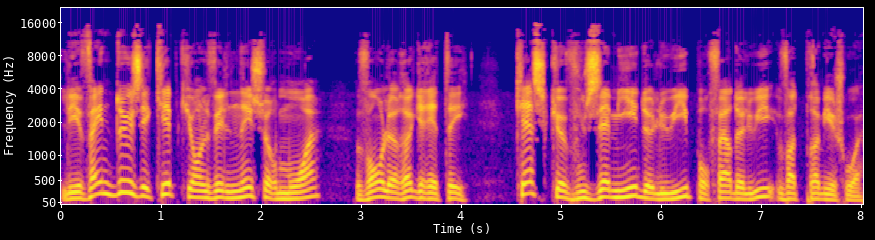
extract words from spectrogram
Les 22 équipes qui ont levé le nez sur moi vont le regretter. Qu'est-ce que vous aimiez de lui pour faire de lui votre premier choix?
